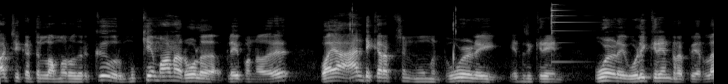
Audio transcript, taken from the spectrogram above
ஆட்சி கட்டில் அமர்வதற்கு ஒரு முக்கியமான ரோலை ப்ளே பண்ணவர் வயா ஆன்டி கரப்ஷன் மூமெண்ட் ஊழலை எதிர்க்கிறேன் ஊழலை ஒழிக்கிறேன்ற பேர்ல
